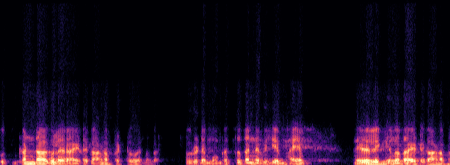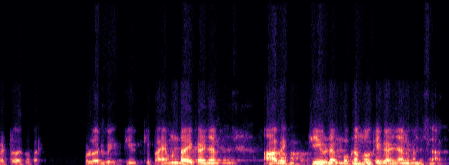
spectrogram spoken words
ഉത്കണ്ഠാകുലരായിട്ട് കാണപ്പെട്ടു എന്ന് പറയും. അവരുടെ മുഖത്ത് തന്നെ വലിയ ഭയം നിഴലിക്കുന്നതായിട്ട് കാണപ്പെട്ടു എന്ന് പറയും. അപ്പോൾ ഒരു വ്യക്തിക്ക് ഭയം ഉണ്ടായി കഴിഞ്ഞാൽ ആ വ്യക്തിയുടെ മുഖം നോക്കിക്കഴിഞ്ഞാൽ മനസ്സിലാകും.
